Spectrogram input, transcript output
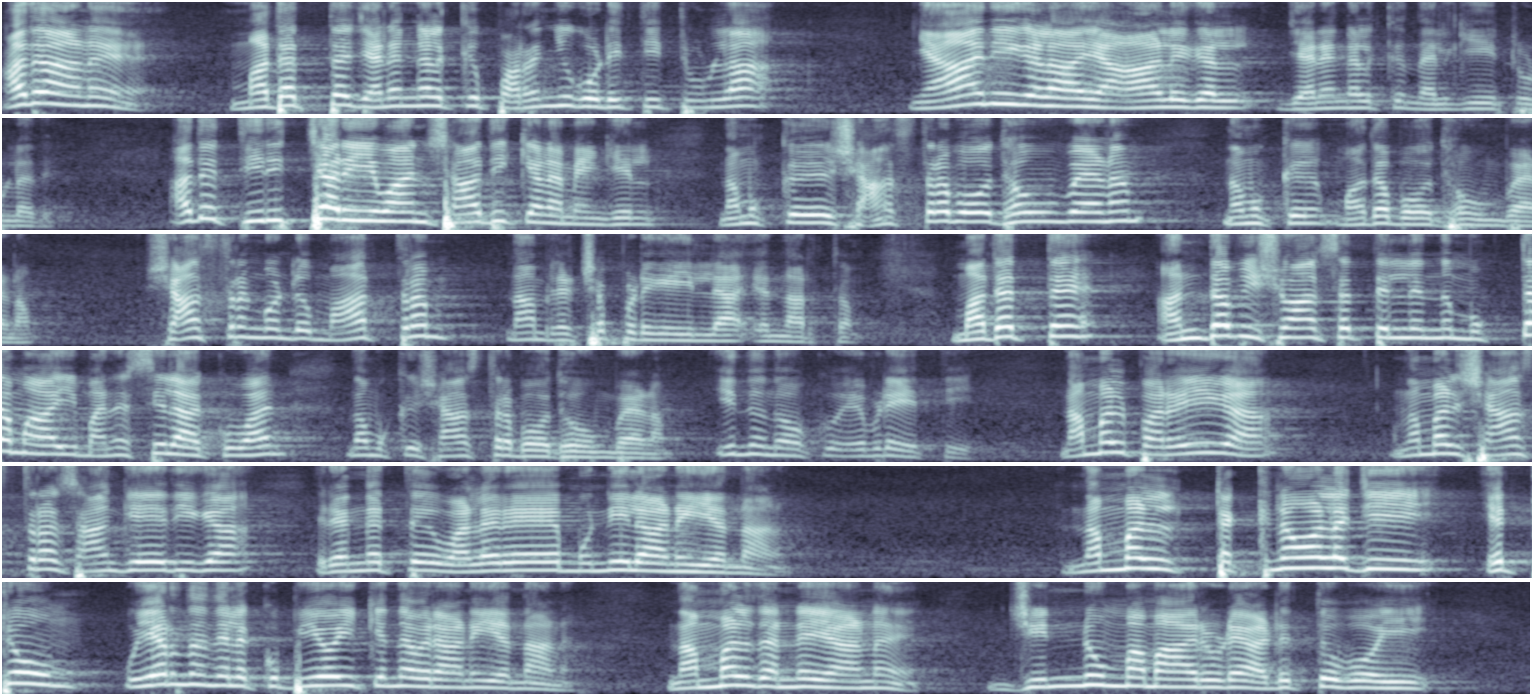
അതാണ് മതത്തെ ജനങ്ങൾക്ക് പറഞ്ഞു കൊടുത്തിട്ടുള്ള ജ്ഞാനികളായ ആളുകൾ ജനങ്ങൾക്ക് നൽകിയിട്ടുള്ളത്. അത് തിരിച്ചറിയുവാൻ സാധിക്കണമെങ്കിൽ നമുക്ക് ശാസ്ത്രബോധവും വേണം നമുക്ക് മതബോധവും വേണം. ശാസ്ത്രം കൊണ്ട് മാത്രം നാം രക്ഷപ്പെടുകയില്ല എന്നർത്ഥം. മതത്തെ അന്ധവിശ്വാസത്തിൽ നിന്ന് മുക്തമായി മനസ്സിലാക്കുവാൻ നമുക്ക് ശാസ്ത്രബോധവും വേണം. ഇന്ന് നോക്കൂ എവിടെ എത്തി? നമ്മൾ പറയുക നമ്മൾ ശാസ്ത്ര സാങ്കേതിക രംഗത്ത് വളരെ മുന്നിലാണ് എന്നാണ്. നമ്മൾ ടെക്നോളജി ഏറ്റവും ഉയർന്ന നിലയ്ക്ക് ഉപയോഗിക്കുന്നവരാണ് എന്നാണ്. നമ്മൾ തന്നെയാണ് ജിന്നുമ്മമാരുടെ അടുത്ത് പോയി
